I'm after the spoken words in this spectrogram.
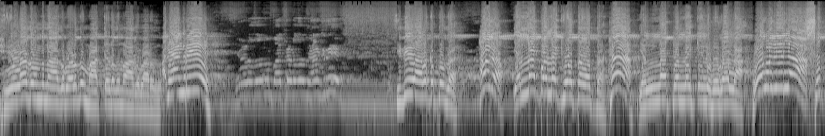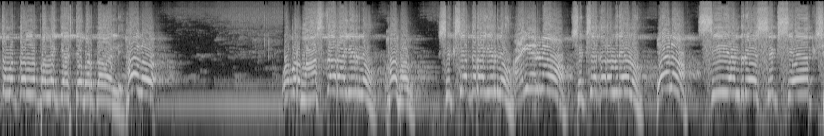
ಹೇಳೋದೊಂದನು ಆಗಬಾರದು ಮಾತಾಡೋದನ್ನು ಆಗಬಾರದು. ಅದ ಹೆಂಗ್ರಿ? ಇದೇ ಆಗ್ಲಕತ್ತದ ಹೌದಾ. ಎಲ್ಲಾ ಪಲ್ಲಕ್ಕಿ ಹೋಗ್ತಾವತ್ತ? ಹಾ. ಎಲ್ಲಾ ಪಲ್ಲಕ್ಕಿಯಲ್ಲಿ ಹೋಗಲ್ಲ. ಹೋಗುದಿಲ್ಲ. ಸುತ್ತಮುತ್ತಲ ಪಲ್ಲಕ್ಕಿ ಅಷ್ಟೇ ಬರ್ತಾವ ಅಲ್ಲಿ. ಹೌದು. ಒಬ್ಬರು ಮಾಸ್ತರ್ ಆಗಿರಿ ನೀವು. ಹೌದು ಹೌದು. ಶಿಕ್ಷಕರಾಗಿರ್ ನೀವು. ಆಗಿರಿ ನೀವು. ಶಿಕ್ಷಕರಂದ್ರೆ ಏನು? ಏನು? ಸಿ ಅಂದ್ರೆ ಶಿಕ್ಷೆ ಕ್ಷ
